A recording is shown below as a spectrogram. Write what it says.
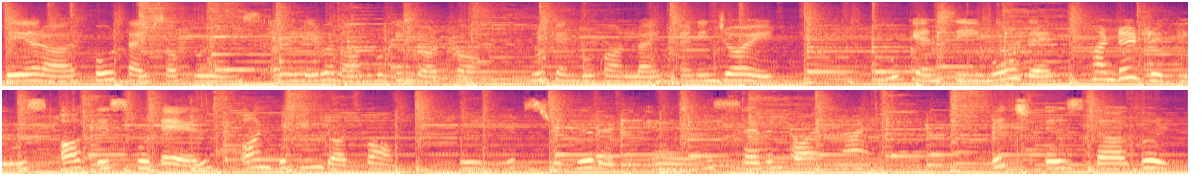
There are 4 types of rooms available on booking.com. You can book online and enjoy it. You can see more than 100 reviews of this hotel on booking.com. Its review rating is 7.9 which is the good.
